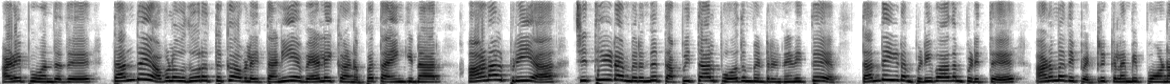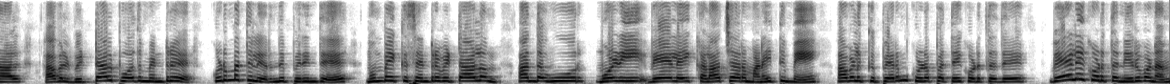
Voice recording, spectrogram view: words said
அழைப்பு வந்தது. தந்தை அவ்வளவு தூரத்துக்கு அவளை தனியே வேலைக்கு அனுப்ப தயங்கினார். ஆனால் பிரியா சித்தியிடமிருந்து தப்பித்தால் போதும் என்று நினைத்து தந்தையிடம் பிடிவாதம் பிடித்து அனுமதி பெற்று கிளம்பி போனாள். அவள் விட்டால் போதும் என்று குடும்பத்திலிருந்து பிரிந்து மும்பைக்கு சென்று விட்டாலும் அந்த ஊர் மொழி வேலை கலாச்சாரம் அனைத்துமே அவளுக்கு பெரும் குழப்பத்தை கொடுத்தது. வேலை கொடுத்த நிறுவனம்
